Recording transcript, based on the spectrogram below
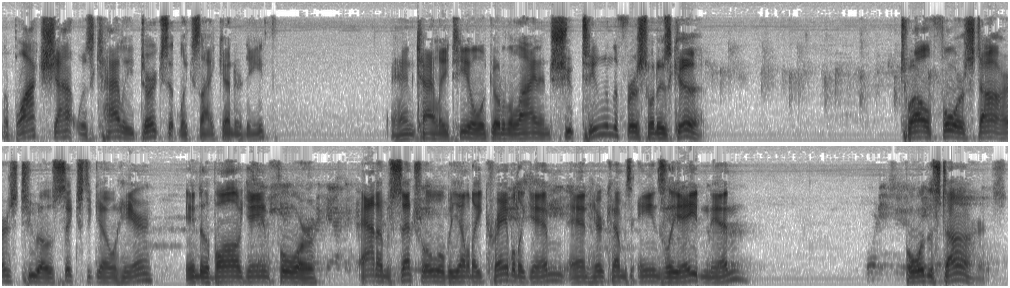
The block shot was Kylie Dirks, it looks like, underneath. And Kylie Teal will go to the line and shoot two, and the first one is good. 12 4 stars, 2.06 to go here. Into the ball game for Adams Central will be Emily Crable again, and here comes Ainsley Aiden in for the Stars.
